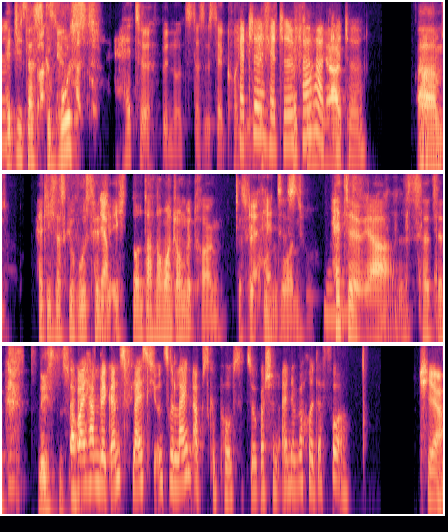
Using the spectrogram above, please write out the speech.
Mhm. Hätte ich das Sebastian gewusst, hat auch hätte benutzt. Das ist der Konjunktiv. Hätte, hätte, Hätte, Fahrradkette. ähm, hätte ich das gewusst, hätte Ja. ich echt Sonntag nochmal John getragen. Das Ja, wäre cool hättest geworden. du. Hätte, ja. Das ist halt jetzt nächstes Dabei haben wir ganz fleißig unsere Line-Ups gepostet, sogar schon eine Woche davor. Tja.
